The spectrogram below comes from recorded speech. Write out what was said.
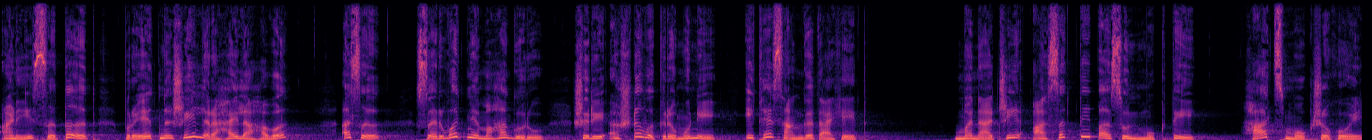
आणि सतत प्रयत्नशील राहायला हवं असं सर्वज्ञ महागुरु श्री अष्टवक्र मुनी इथे सांगत आहेत मनाची आसक्तीपासून मुक्ती हाच मोक्ष होय.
